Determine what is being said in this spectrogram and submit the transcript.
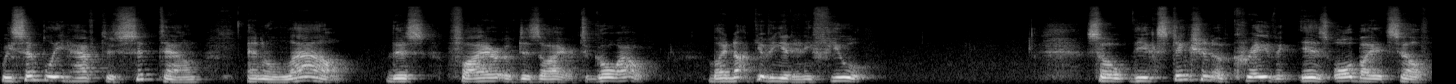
we simply have to sit down and allow this fire of desire to go out by not giving it any fuel. So the extinction of craving is all by itself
